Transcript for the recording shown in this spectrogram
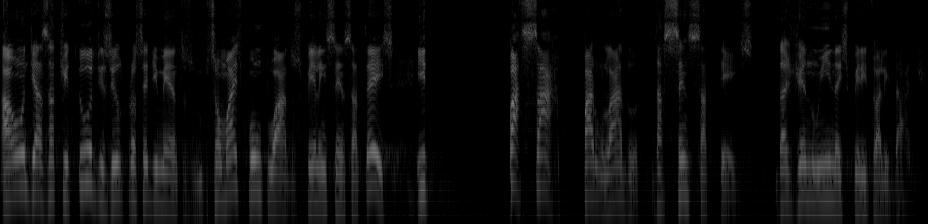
aonde as atitudes e os procedimentos são mais pontuados pela insensatez e passar para o lado da sensatez, da genuína espiritualidade,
